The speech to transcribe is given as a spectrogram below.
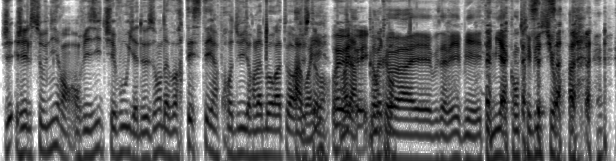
J'ai le souvenir en, visite chez vous il y a deux ans d'avoir testé un produit en laboratoire. Ah, justement. voilà. Donc euh, vous avez été mis à contribution.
